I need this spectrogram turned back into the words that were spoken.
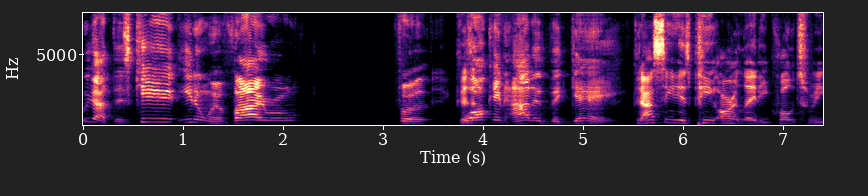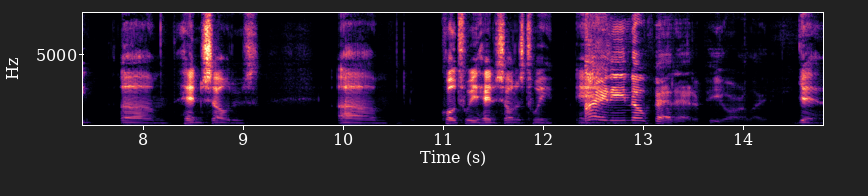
We got this kid. He done went viral for walking out of the game. Cause I seen his PR lady quote tweet um, Head and Shoulders, um, quote tweet Head and Shoulders tweet. And I ain't even know Pat had a PR lady. yeah,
